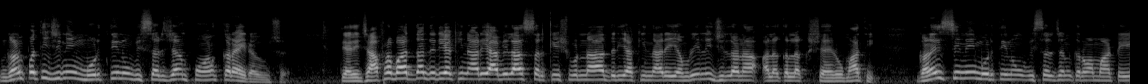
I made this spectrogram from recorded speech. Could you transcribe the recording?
ગણપતિજીની મૂર્તિનું વિસર્જન પણ કરાઈ રહ્યું છે. ત્યારે જાફરાબાદના દરિયા કિનારે આવેલા સરકેશ્વરના દરિયા કિનારે અમરેલી જિલ્લાના અલગ અલગ શહેરોમાંથી ગણેશજીની મૂર્તિનું વિસર્જન કરવા માટે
